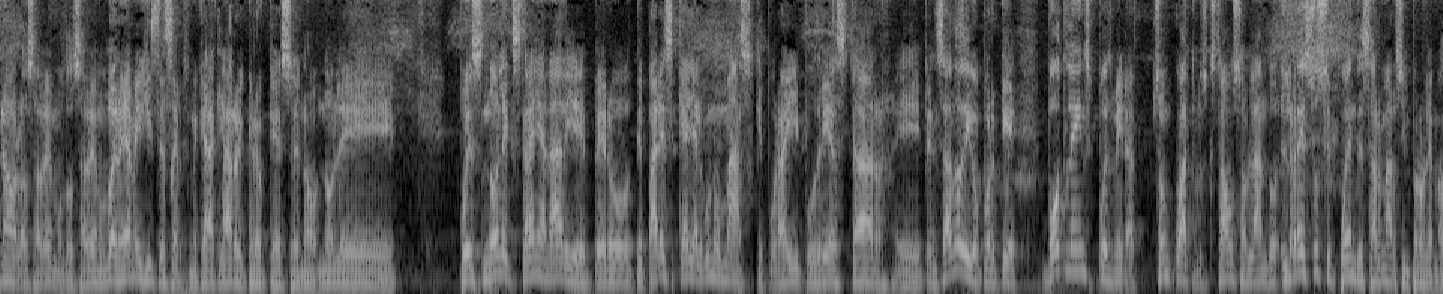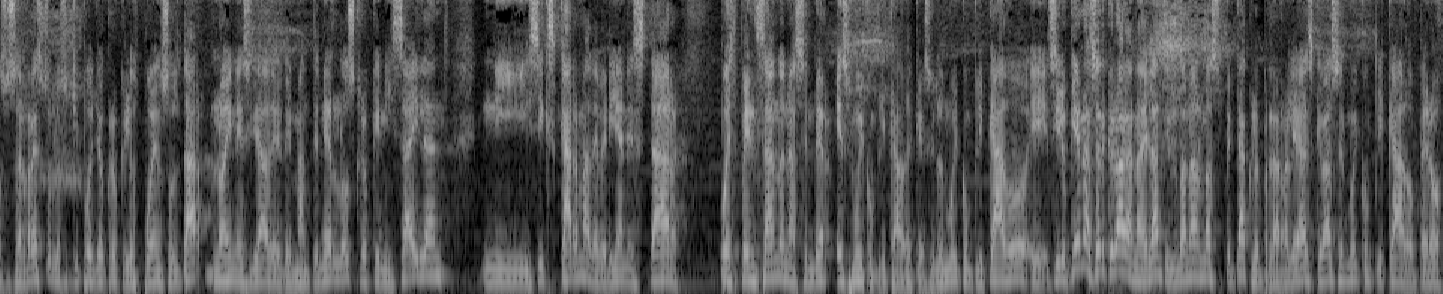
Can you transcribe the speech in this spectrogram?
no, lo sabemos, lo sabemos. Bueno, ya me dijiste, Sergio, me queda claro y creo que eso no, no le pues no le extraña a nadie, pero ¿te parece que hay alguno más que por ahí podría estar eh, pensando? Digo, porque botlanes, pues mira, son cuatro los que estamos hablando. El resto se pueden desarmar sin problemas. O sea, el resto de los equipos yo creo que los pueden soltar. No hay necesidad de, mantenerlos. Creo que ni Silent ni Six Karma deberían estar pues pensando en ascender es muy complicado, de que si lo es muy complicado. Eh, si lo quieren hacer, que lo hagan adelante y nos van a dar más espectáculo, pero la realidad es que va a ser muy complicado. Pero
